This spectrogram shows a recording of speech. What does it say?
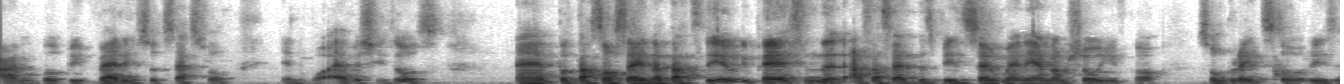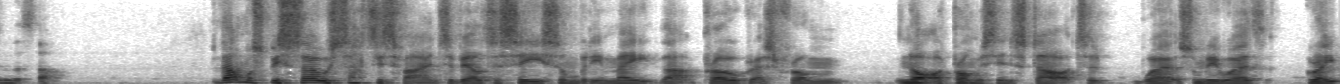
and will be very successful in whatever she does. Um, but that's not saying that that's the only person. That, as I said, there's been so many, and I'm sure you've got some great stories in the stuff. That must be so satisfying to be able to see somebody make that progress from not a promising start to where somebody with great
